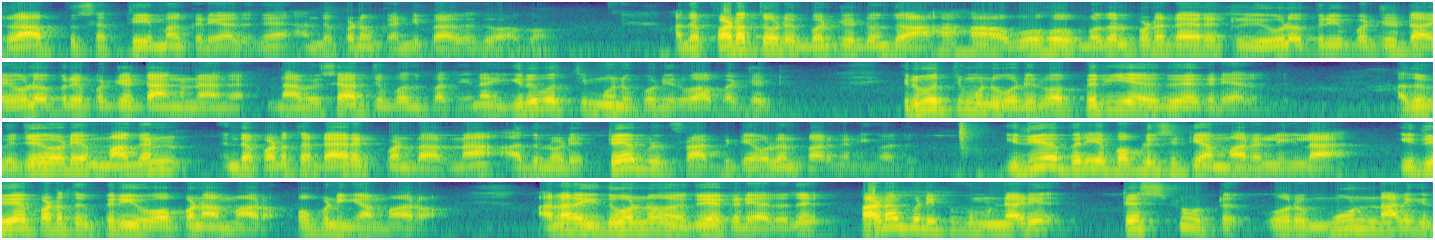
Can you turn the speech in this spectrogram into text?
ட்ராப்பு சத்தியமாக கிடையாதுங்க. அந்த படம் கண்டிப்பாக இதுவாகும். அந்த படத்தோட பட்ஜெட் வந்து ஆஹா ஓஹோ முதல் பட டைரக்டர் இவ்வளோ பெரிய பட்ஜெட்டா எவ்வளோ பெரிய பட்ஜெட்டாங்கன்னாங்க நான் விசாரித்த போது பார்த்தீங்கன்னா இருபத்தி மூணு கோடி ரூபா பட்ஜெட் இருபத்தி மூணு கோடி ரூபா பெரிய இதுவே கிடையாது. அது அது விஜயோடைய மகன் இந்த படத்தை டைரக்ட் பண்ணுறாருன்னா அதனுடைய டேபிள் ப்ராஃபிட் எவ்வளோன்னு பாருங்கள் நீங்கள் வந்து. இதுவே பெரிய பப்ளிசிட்டியாக மாறும் இல்லைங்களா? இதுவே படத்துக்கு பெரிய ஓப்பனாக மாறும் ஓப்பனிங்காக மாறும். அதனால் இது ஒன்றும் இதுவே கிடையாது. அது படப்பிடிப்புக்கு முன்னாடி டெஸ்ட் ஷூட்டு ஒரு மூணு நாளைக்கு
